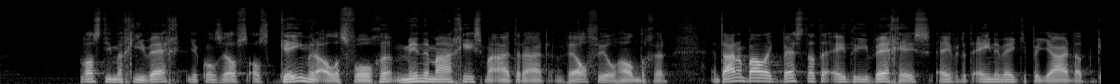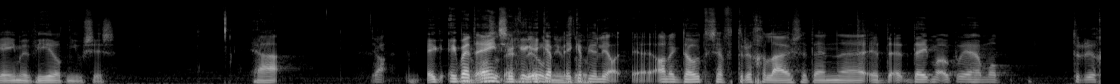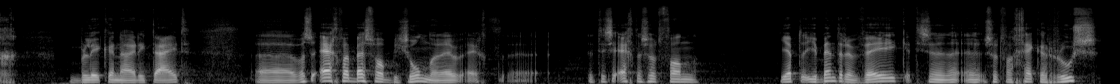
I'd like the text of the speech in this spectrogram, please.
was die magie weg. Je kon zelfs als gamer alles volgen. Minder magisch, maar uiteraard wel veel handiger. En daarom bouw ik best dat de E3 weg is. Even dat ene weekje per jaar dat gamen wereldnieuws is. Ja. Ja. Ik, ik ben het eens. het Ik, ik, heb, ik heb jullie eh, anekdotes even teruggeluisterd. En eh, het, het deed me ook weer helemaal terugblikken naar die tijd. Het was echt best wel bijzonder. Echt, eh, het is echt een soort van... Je, hebt, je bent er een week, het is een, soort van gekke roes.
